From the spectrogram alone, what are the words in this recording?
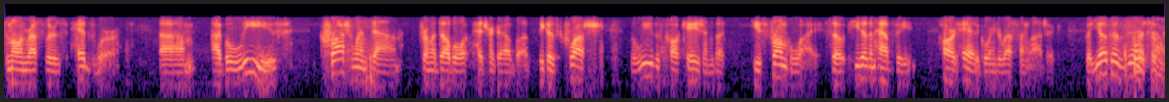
Samoan wrestlers' heads were. Um, I believe Crush went down from a double head shrinker elbow because Crush, believe, is Caucasian, but he's from Hawaii, so he doesn't have the hard head according to wrestling logic. But Yokozuna took,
